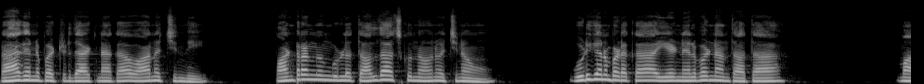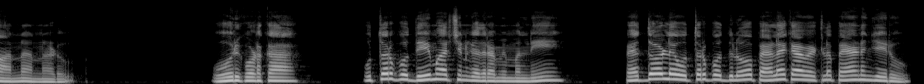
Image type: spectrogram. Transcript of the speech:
రాగన్ని పట్టిడి దాటినాక వానొచ్చింది. పంటరంగం గుడిలో తలదాచుకుందామని వచ్చినాము. గుడి కనబడక ఏడు నిలబడినాను తాత. మా అన్న అన్నాడు. ఓరి కొడక ఉత్తర పొద్దు ఏ కదరా మిమ్మల్ని? పెద్దోళ్ళే ఉత్తర పొద్దులో పేళకావేట్లో ప్రయాణం చేయరు.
